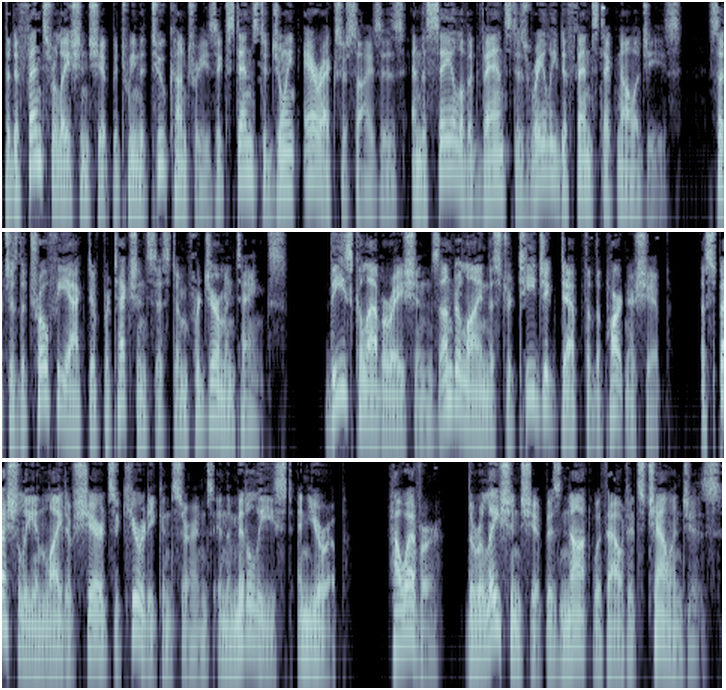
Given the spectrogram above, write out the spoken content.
the defense relationship between the two countries extends to joint air exercises and the sale of advanced Israeli defense technologies, such as the Trophy Active Protection System for German tanks. These collaborations underline the strategic depth of the partnership, especially in light of shared security concerns in the Middle East and Europe. However, the relationship is not without its challenges.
